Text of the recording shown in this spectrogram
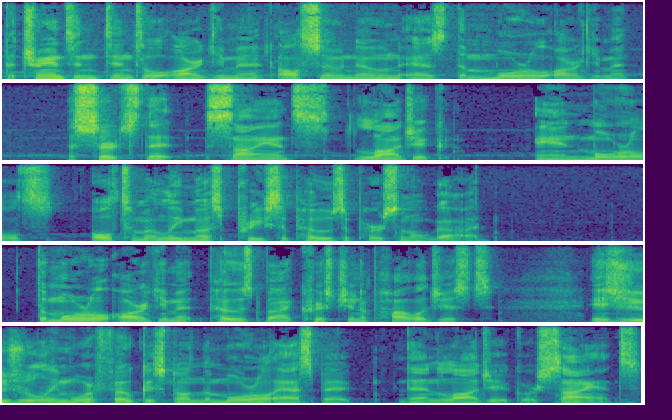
The transcendental argument, also known as the moral argument, asserts that science, logic, and morals ultimately must presuppose a personal God. The moral argument posed by Christian apologists is usually more focused on the moral aspect than logic or science,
